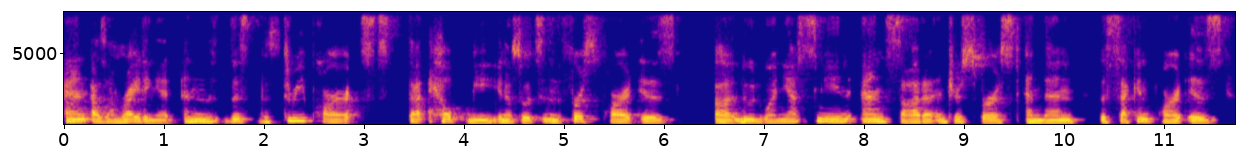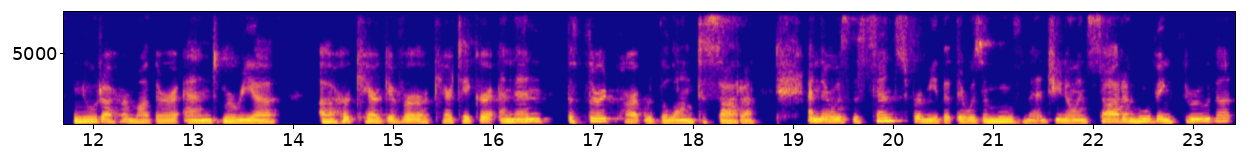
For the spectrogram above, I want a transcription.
And as I'm writing it, and this the three parts that helped me, you know, so it's in the first part is uh, Lulwa and Yasmin and Sara interspersed. And then the second part is Noura, her mother, and Maria, uh, her caregiver, her caretaker. And then the third part would belong to Sara. And there was the sense for me that there was a movement, you know, and Sara moving through the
